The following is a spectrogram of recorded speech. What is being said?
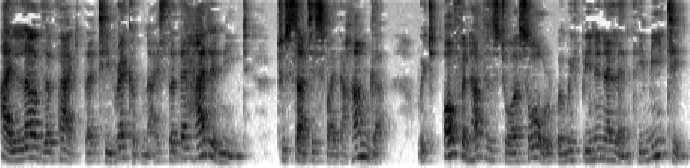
I love the fact that he recognized that they had a need to satisfy the hunger, which often happens to us all when we've been in a lengthy meeting.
